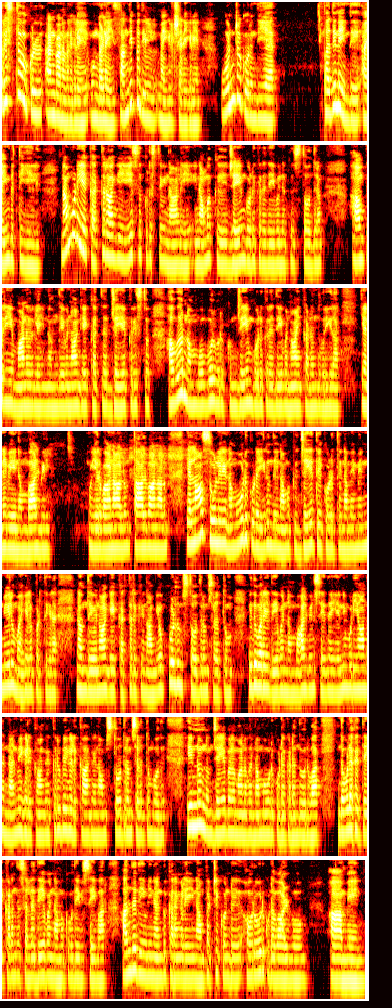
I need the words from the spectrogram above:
கிறிஸ்துவுக்குள் அன்பானவர்களே உங்களை சந்திப்பதில் மகிழ்ச்சி அடைகிறேன். ஒன்று குருந்தியர் பதினைந்து ஐம்பத்தி ஏழு நம்முடைய கர்த்தராகிய இயேசு கிறிஸ்துவினாலே நமக்கு ஜெயம் கொடுக்கிற தேவனுக்கு ஸ்தோத்திரம். ஆம் பிரியமானவர்களே நம் தேவனாகிய கர்த்தர் ஜெய கிறிஸ்து அவர் நம் ஒவ்வொருவருக்கும் ஜெயம் கொடுக்கிற தேவனாய் கடந்து வருகிறார். எனவே நம் வாழ்வில் உயர்வானாலும் தாழ்வானாலும் எல்லா சூழ்நிலையும் நம்மோடு கூட இருந்து நமக்கு ஜெயத்தை கொடுத்து நம்மை மென்மேலும் மகிழப்படுத்துகிற நம் தேவனாகிய கர்த்தருக்கு நாம் எப்பொழுதும் ஸ்தோத்திரம் செலுத்தும். இதுவரை தேவன் நம் வாழ்வில் செய்த எண்ணி முடியாத நன்மைகளுக்காக கிருபைகளுக்காக நாம் ஸ்தோத்திரம் செலுத்தும் போது இன்னும் நம் ஜெயபலமானவர் நம்மோடு கூட கடந்து வருவார். இந்த உலகத்தை கடந்து செல்ல தேவன் நமக்கு உதவி செய்வார். அந்த தேவனின் அன்பு கரங்களை நாம் பற்றி கொண்டு அவரோடு கூட வாழ்வோம். ஆமேன்.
